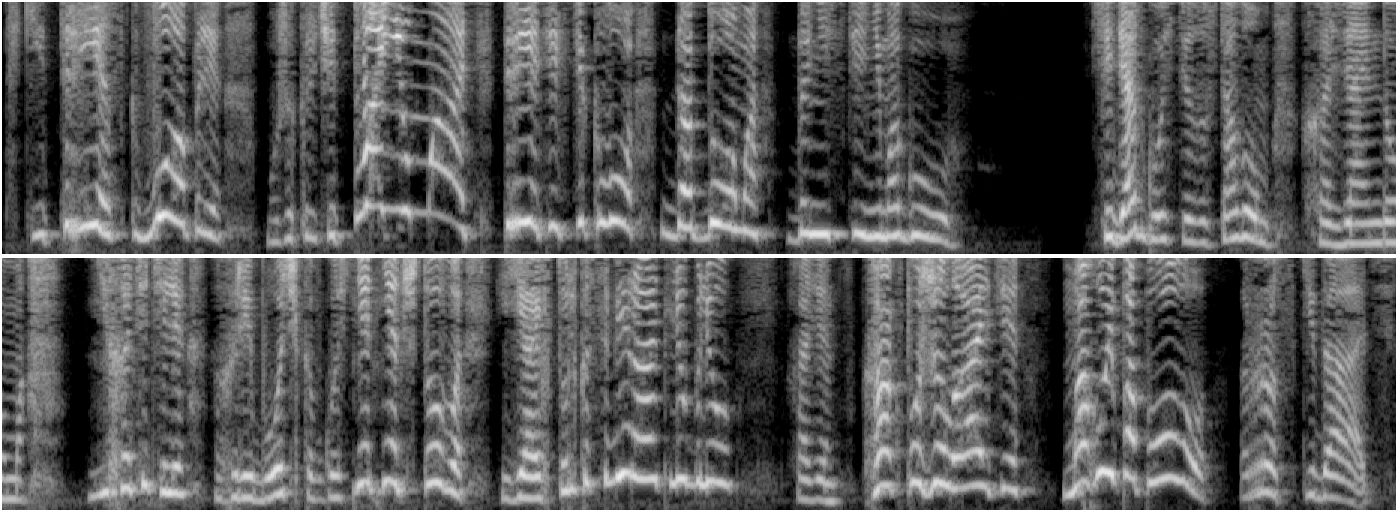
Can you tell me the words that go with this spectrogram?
Такие треск, вопли. Мужик кричит, твою мать, третье стекло до дома донести не могу. Сидят гости за столом, хозяин дома. Не хотите ли грибочков, гость? Нет-нет, что вы, я их только собирать люблю. Хозяин, как пожелаете, могу и по полу раскидать.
